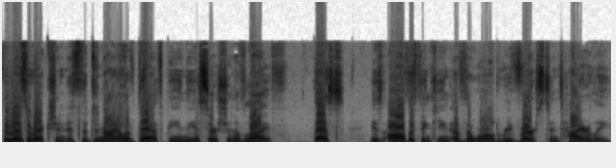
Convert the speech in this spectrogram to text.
The resurrection is the denial of death being the assertion of life. Thus is all the thinking of the world reversed entirely.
